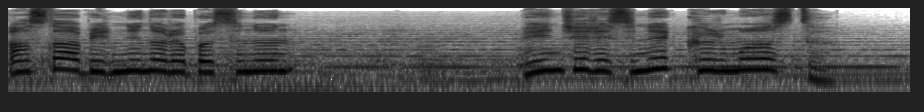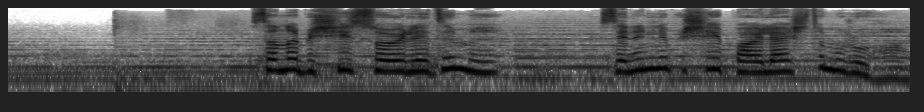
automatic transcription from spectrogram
Asla birinin arabasının penceresini kırmazdı. Sana bir şey söyledi mi? Seninle bir şey paylaştı mı Ruhan?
